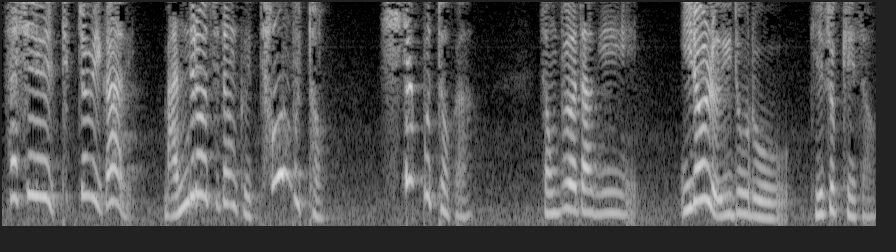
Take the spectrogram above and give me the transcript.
사실 특조위가 만들어지던 그 처음부터 시작부터가 정부 여당이 이럴 의도로 계속해서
